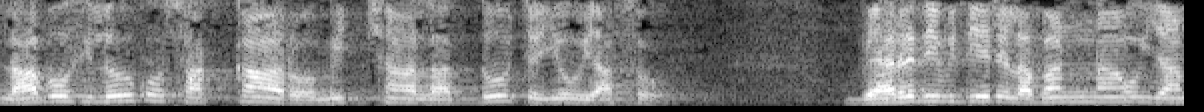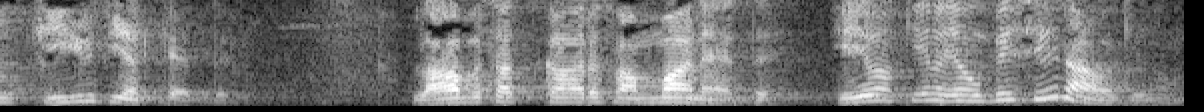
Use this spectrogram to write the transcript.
ලාභෝ සිලෝකෝ සක්කාරෝ මිච්ඡා ලද්දෝ ච යෝ යසෝ වැරදි විදියට ලබන්නා වූ යම් කීර්තියක් ඇද්ද ලාභ සත්කාර සම්මාන ඇද්ද? ඒවා කියන යා උඹේ සේනාව කියනවා.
